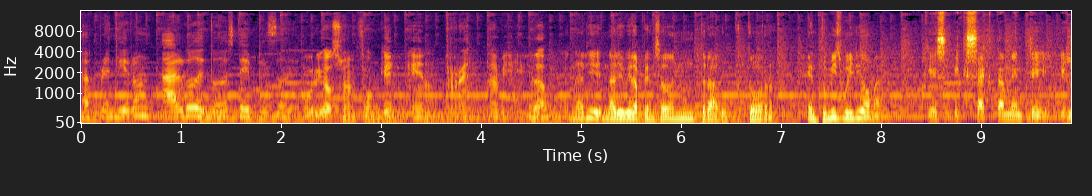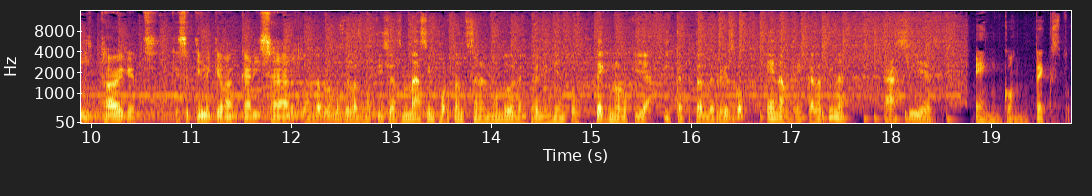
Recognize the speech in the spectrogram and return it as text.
aprendieron algo de todo este episodio. Curioso enfoque en rentabilidad. Nadie, nadie hubiera pensado en un traductor en tu mismo idioma que es exactamente el target que se tiene que bancarizar. Donde hablamos de las noticias más importantes en el mundo del emprendimiento, tecnología y capital de riesgo en América Latina. Así es, en contexto.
